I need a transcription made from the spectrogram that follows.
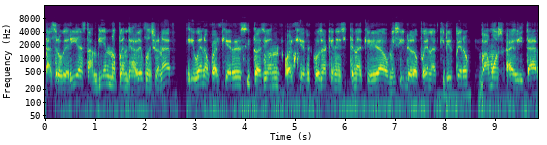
las droguerías también no pueden dejar de funcionar y bueno, cualquier situación, cualquier cosa que necesiten adquirir a domicilio lo pueden adquirir, pero vamos a evitar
